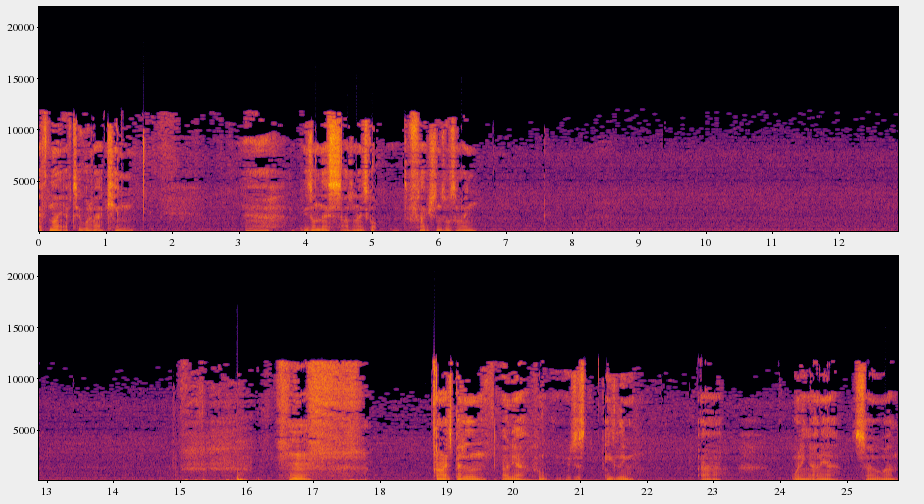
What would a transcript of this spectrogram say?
If Knight F2, what about King? Yeah, he's on this, I don't know, he's got deflections or something. Hmm. Alright, it's better than earlier. I thought was just easily uh, winning earlier. So um,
